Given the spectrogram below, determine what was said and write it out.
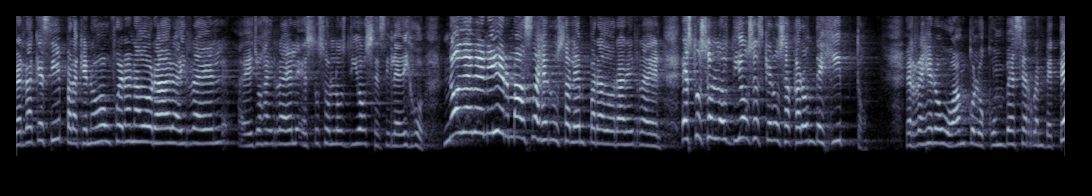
¿Verdad que sí? Para que no fueran a adorar a Israel, a ellos a Israel, estos son los dioses. Y le dijo, no deben ir más a Jerusalén para adorar a Israel. Estos son los dioses que nos sacaron de Egipto. El rey Jeroboam colocó un becerro en Betel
